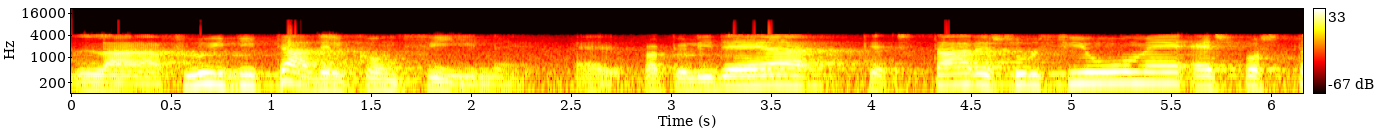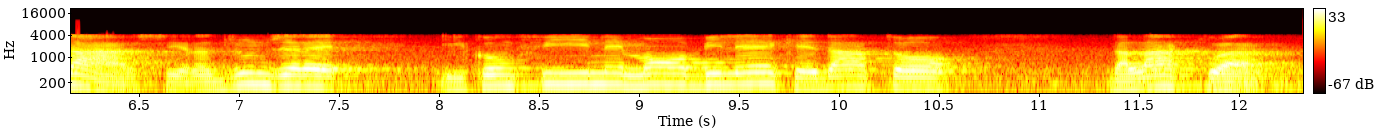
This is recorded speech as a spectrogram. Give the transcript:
la fluidità del confine, è proprio l'idea che stare sul fiume è spostarsi, raggiungere il confine mobile che è dato dall'acqua,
